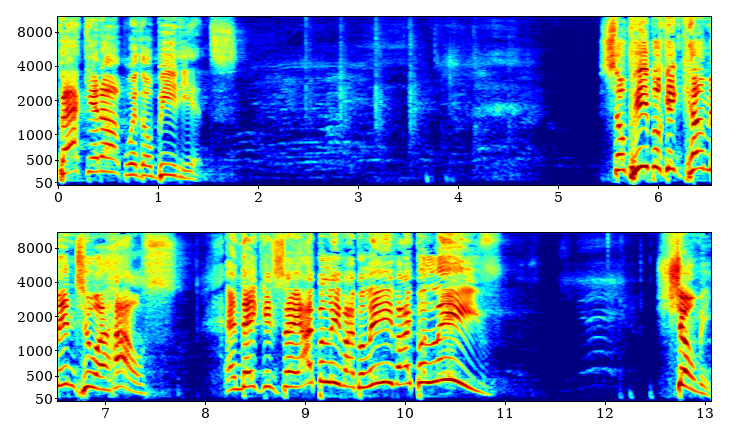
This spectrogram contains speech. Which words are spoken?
back it up with obedience. So people can come into a house and they can say, I believe, I believe, I believe. Show me.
